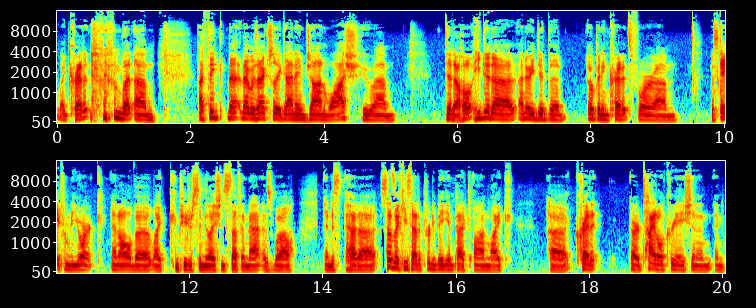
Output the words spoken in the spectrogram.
like credit. but um, I think that that was actually a guy named John Wash who um, did a whole. He did a. I know he did the opening credits for um, Escape from New York and all the like computer simulation stuff in that as well. And it's had a sounds like he's had a pretty big impact on like uh, credit or title creation and, and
